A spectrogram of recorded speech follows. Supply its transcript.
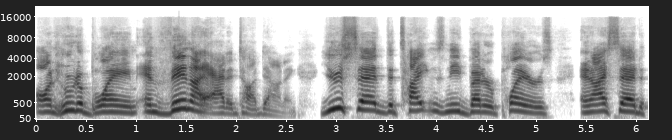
on who to blame, and then I added Todd Downing. You said the Titans need better players, and I said,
